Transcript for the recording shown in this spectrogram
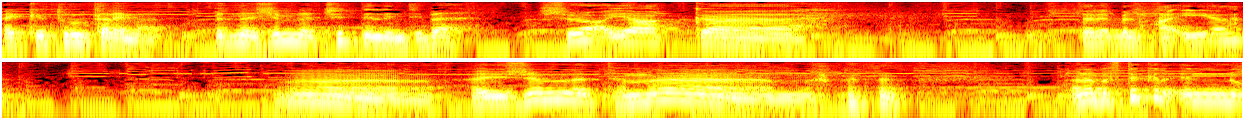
هي كتروا الكلمات بدنا جملة تشد الانتباه شو رأيك آه، تلق بالحقيقة؟ آه هي جملة تمام أنا بفتكر إنه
